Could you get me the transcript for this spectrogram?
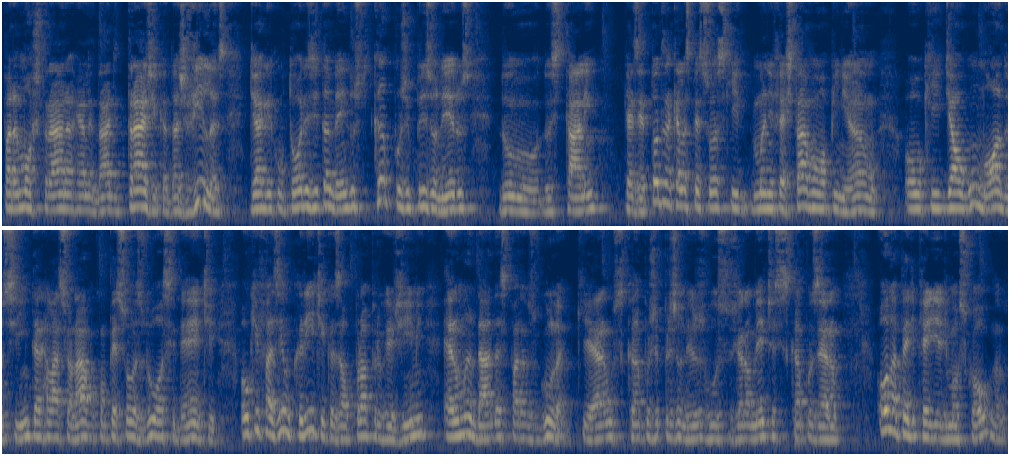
para mostrar a realidade trágica das vilas de agricultores e também dos campos de prisioneiros do, do Stalin, quer dizer, todas aquelas pessoas que manifestavam opinião ou que de algum modo se interrelacionavam com pessoas do Ocidente ou que faziam críticas ao próprio regime eram mandadas para os Gulag, que eram os campos de prisioneiros russos. Geralmente esses campos eram ou na periferia de Moscou,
